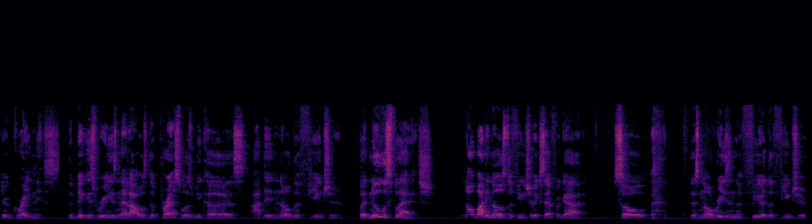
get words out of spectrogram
your greatness. The biggest reason that I was depressed was because I didn't know the future. But newsflash, nobody knows the future except for God. So There's no reason to fear the future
